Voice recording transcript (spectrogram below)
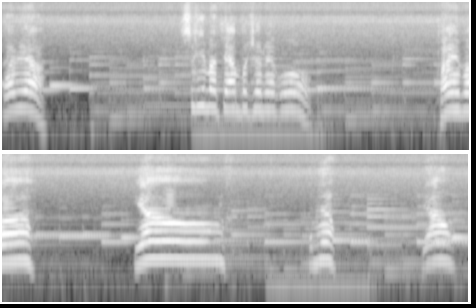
나비야, 스님한테 한번 전하고, 다 해봐. 야옹. 안녕. 야옹.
